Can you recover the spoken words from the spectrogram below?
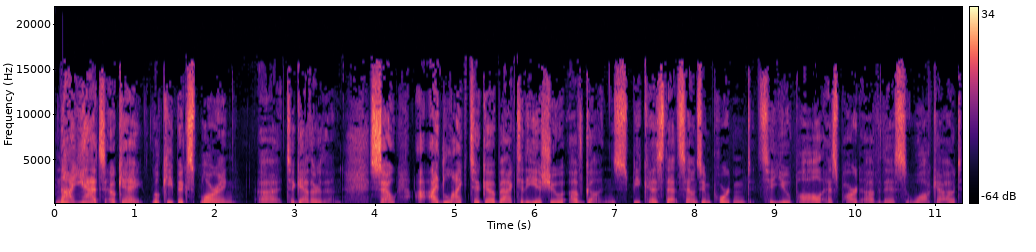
Not yet. Okay, we'll keep exploring uh, together then. So I- I'd like to go back to the issue of guns because that sounds important to you, Paul, as part of this walkout.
